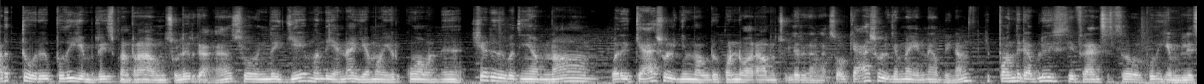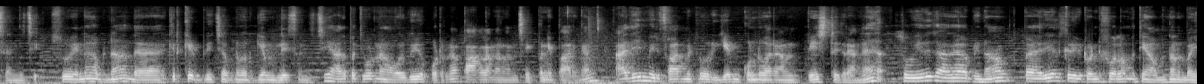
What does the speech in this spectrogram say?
அடுத்து ஒரு புது கேம் ரிலீஸ் பண்ணுறேன் அப்படின்னு சொல்லியிருக்காங்க. ஸோ இந்த கேம் வந்து என்ன கேமாக இருக்கும் அப்படின்னு கேட்டது பார்த்தீங்க அப்படின்னா ஒரு கேஷுவல் கேம் அப்படி கொண்டு வரேன் அப்படின்னு சொல்லியிருக்காங்க. ஸோ கேஷுவல் கேம்னா என்ன அப்படின்னா இப்போ வந்து டபிள்யூசி ஃப்ரான்சிஸில் ஒரு புது கேம் ரிலீஸ் இருந்துச்சு ஸோ என்ன அப்படின்னா அந்த கிரிக்கெட் பிளீச் அப்படின்னு ஒரு கேம் ரிலீஸ் இருந்துச்சு அதை பற்றி கூட நான் ஒரு வீடியோ போட்டிருக்கேன். பார்க்கலாம் செக் பண்ணி பாருங்கள் அதேமாரி ஃபார்மேட்டில் ஒரு கேம் கொண்டு வரேன் பேசிட்டு இருக்கிறாங்க ஸோ எதுக்காக அப்படின்னா இப்போ ரியல் கிரிக்கெட் டுவெண்ட்டி ஃபோர்லாம் பார்த்தீங்க அப்படின்னா நம்ம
